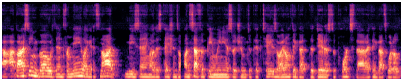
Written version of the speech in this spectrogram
I, I've seen both, and for me, like it's not me saying, "Oh, this patient's on cefepime, we need to switch him to Piptazo." I don't think that the data supports that. I think that's what a,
